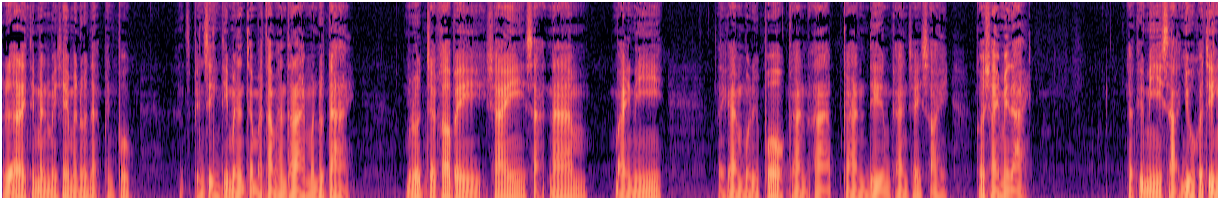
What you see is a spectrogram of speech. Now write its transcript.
หรืออะไรที่มันไม่ใช่มนุษย์อะเป็นพวกเป็นสิ่งที่มันจะมาทำอันตรายมนุษย์ได้ มนุษย์จะเข้าไปใช้สระน้ำใบนี้ ในการบริโภคการอาบการดื่มการใช้สอยก็ใช้ไม่ได้แต่คือมีสระอยู่ก็จริง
